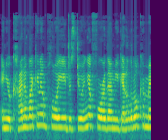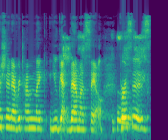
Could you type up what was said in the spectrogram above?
and you're kind of like an employee just doing it for them you get a little commission every time like you get them a sale versus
